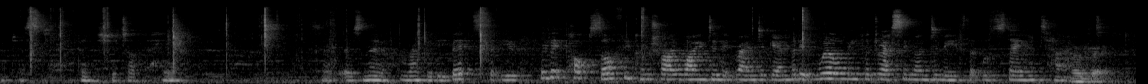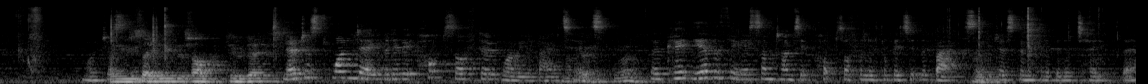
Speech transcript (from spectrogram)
And just finish it off here. There's no raggedy bits that you... If it pops off, you can try winding it round again, but it will leave a dressing underneath that will stay intact. Okay. We'll just And you say leave this on for two days? no, just one day, but if it pops off, don't worry about Okay, it. well, Okay, the other thing is sometimes it pops off a little bit at the back, so we're just going to put a bit of tape there.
